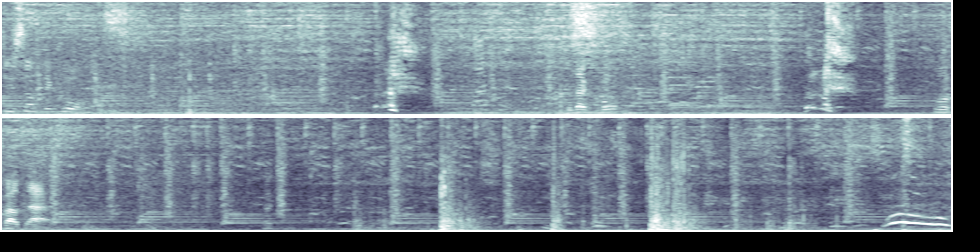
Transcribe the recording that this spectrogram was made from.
Do something cool. Is that cool? what about that? Woo!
